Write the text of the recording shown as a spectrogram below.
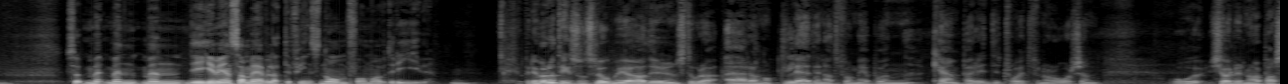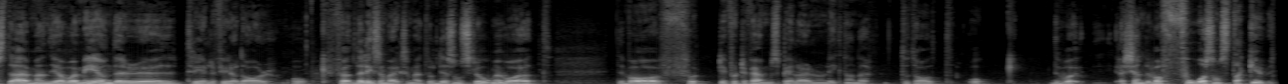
Mm. Så, men, men, men, det gemensamma är väl att det finns någon form av driv. Mm. För det var någonting som slog mig. Jag hade ju den stora äran och glädjen att få vara med på en camp här i Detroit för några år sedan. Och körde några pass där. Men jag var med under eh, tre eller fyra dagar och följde liksom verksamheten. Och det som slog mig var att det var 40-45 spelare eller liknande totalt. Och det var, jag kände det var få som stack ut.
